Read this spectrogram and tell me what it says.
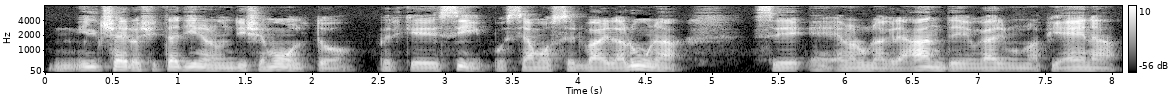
il cielo cittadino non dice molto, perché sì, possiamo osservare la luna, se è una luna grande, magari una luna piena,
